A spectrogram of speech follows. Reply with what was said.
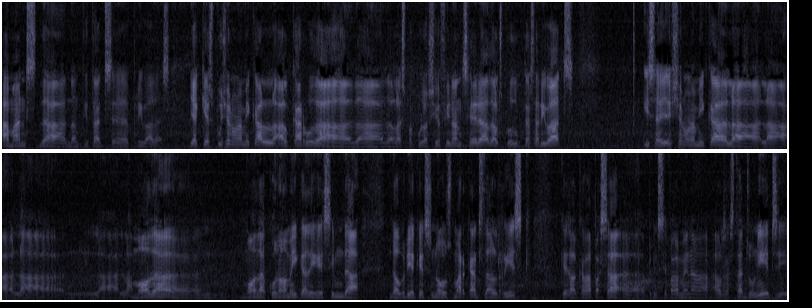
a mans d'entitats de, privades. I aquí es pugen una mica al, al carro de, de, de l'especulació financera, dels productes derivats, i segueixen una mica la, la, la, la, la moda, eh, moda econòmica, diguéssim, d'obrir aquests nous mercats del risc, que és el que va passar eh, principalment als Estats Units i,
